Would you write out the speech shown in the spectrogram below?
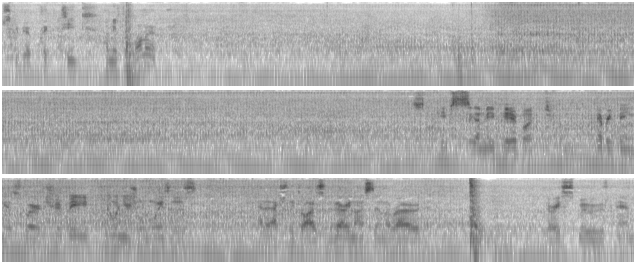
Just give you a quick peek underneath the bonnet. To see underneath here, but everything is where it should be. No unusual noises. And it actually drives very nicely on the road. Very smooth and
